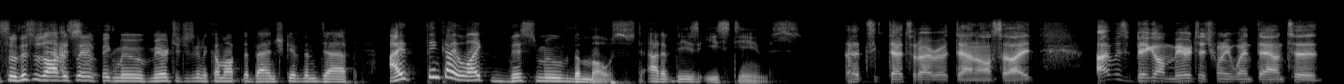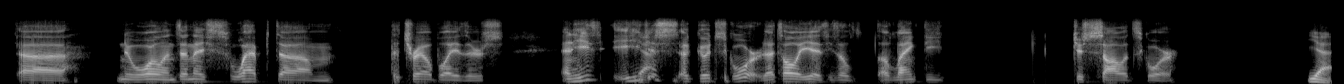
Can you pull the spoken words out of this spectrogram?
So this was obviously a big move. Mirotic is going to come off the bench, give them depth. I think I like this move the most out of these East teams. That's that's what I wrote down. Also, I I was big on Mirotic when he went down to uh, New Orleans and they swept um, the Trailblazers. And he's he's Yeah. just a good scorer. That's all he is. He's a, a lengthy, just solid scorer. Yeah,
